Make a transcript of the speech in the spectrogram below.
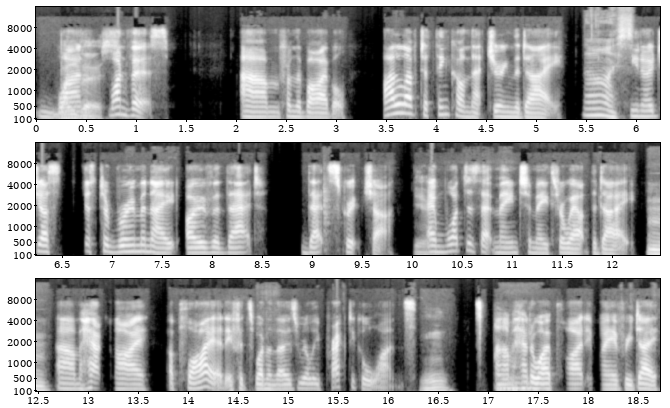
one, verse. one verse um, from the Bible. I love to think on that during the day, Nice. you know, just just to ruminate over that that scripture Yeah. and what does that mean to me throughout the day? Mm. Um, how can I apply it if it's one of those really practical ones? Mm. Um, How do I apply it in my everyday?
